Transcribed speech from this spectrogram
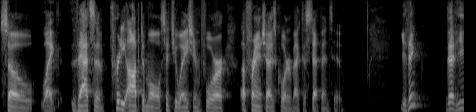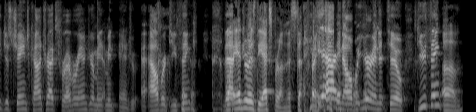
so like that's a pretty optimal situation for a franchise quarterback to step into. You think that he just changed contracts forever, Andrew? I mean, I mean, Andrew, Albert, do you think that well, Andrew is the expert on this stuff, right? yeah, I know, but you're in it too. Do you think um,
